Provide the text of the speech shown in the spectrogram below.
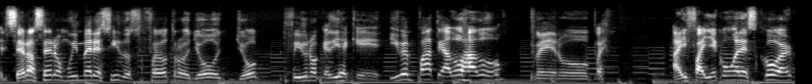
el 0 a 0 muy merecido. Eso fue otro. Yo, yo fui uno que dije que iba empate a 2 a 2, pero pues ahí fallé con el score.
